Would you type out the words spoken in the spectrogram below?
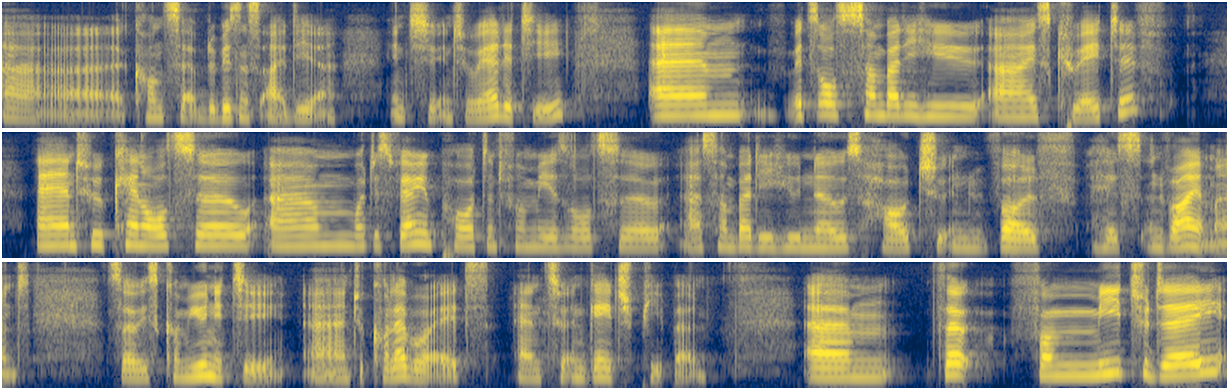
uh, concept, a business idea into into reality. Um, it's also somebody who uh, is creative and who can also, um, what is very important for me is also uh, somebody who knows how to involve his environment, so his community, and to collaborate and to engage people. Um, so for me today,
